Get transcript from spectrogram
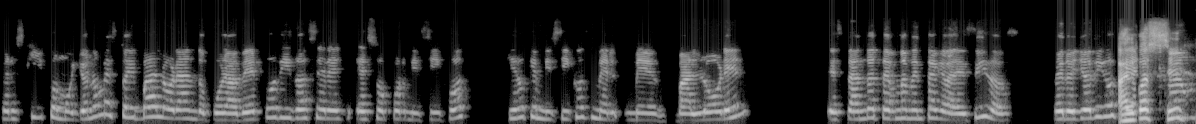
pero es que como yo no me estoy valorando por haber podido hacer eso por mis hijos, quiero que mis hijos me, valoren estando eternamente agradecidos. Pero yo digo que Algo así. es un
